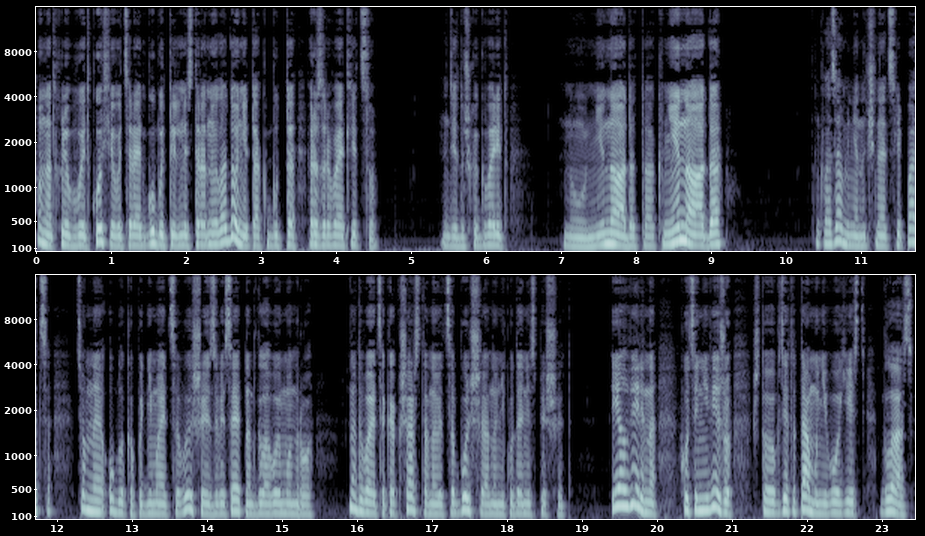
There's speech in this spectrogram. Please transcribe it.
Он отхлебывает кофе, вытирает губы тыльной стороной ладони, так будто разрывает лицо. Дедушка говорит, «Ну, не надо так, не надо!» Глаза у меня начинают слепаться, темное облако поднимается выше и зависает над головой Монро. Надувается как шар, становится больше, оно никуда не спешит. Я уверена, хоть и не вижу, что где-то там у него есть глаз,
